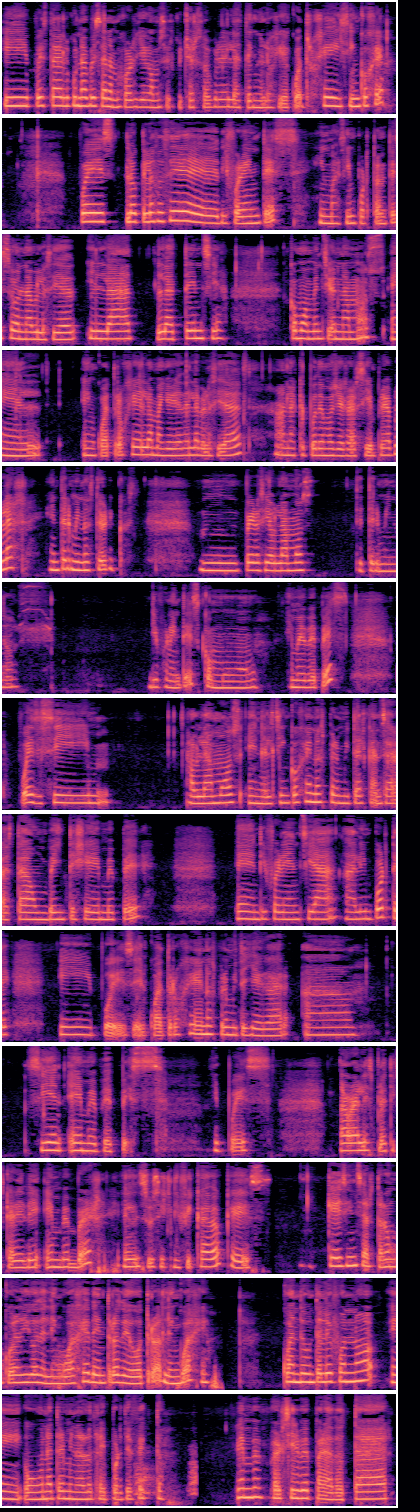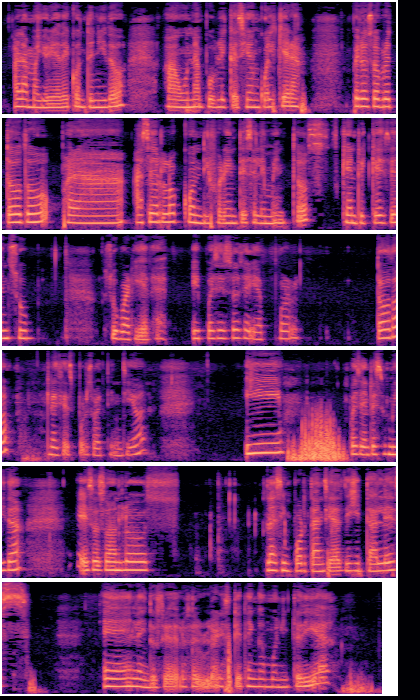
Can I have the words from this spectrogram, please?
Y pues alguna vez a lo mejor llegamos a escuchar sobre la tecnología 4G y 5G. Pues lo que los hace diferentes y más importantes son la velocidad y la latencia. Como mencionamos, en 4G la mayoría de la velocidad a la que podemos llegar siempre a hablar en términos teóricos. Mm, pero si hablamos de términos diferentes como MBPs, pues si hablamos en el 5G nos permite alcanzar hasta un 20 GMP en diferencia al importe. Y pues el 4G nos permite llegar a 100 Mbps y pues ahora les platicaré de Mbber, su significado que es que es insertar un código de lenguaje dentro de otro lenguaje cuando un teléfono eh, o una terminal lo trae por defecto. Embedder sirve para dotar a la mayoría de contenido a una publicación cualquiera, pero sobre todo para hacerlo con diferentes elementos que enriquecen su, su variedad. Y pues eso sería por todo. Gracias por su atención. Y pues en resumida, esos son los las importancias digitales en la industria de los celulares. Que tengan bonito día.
